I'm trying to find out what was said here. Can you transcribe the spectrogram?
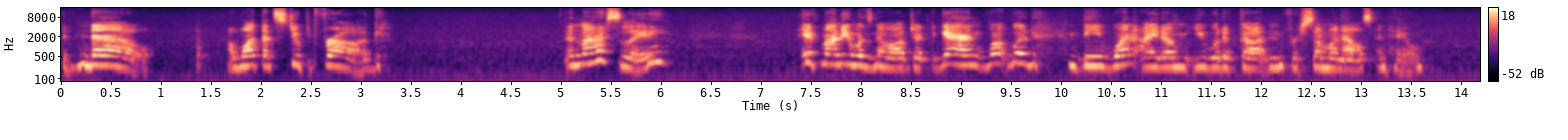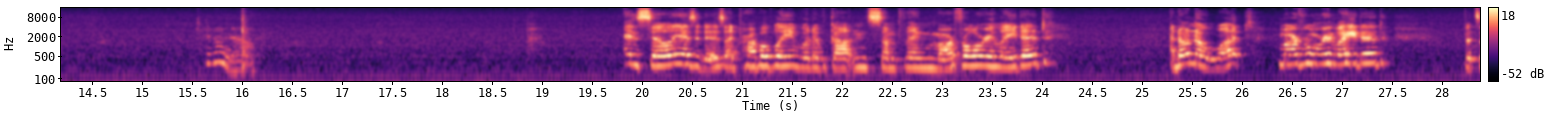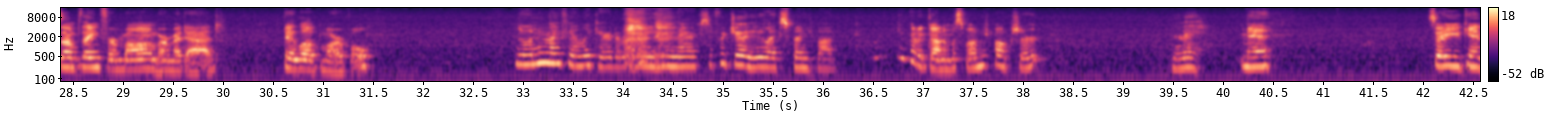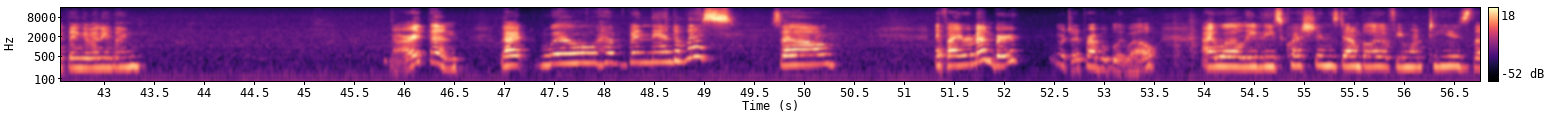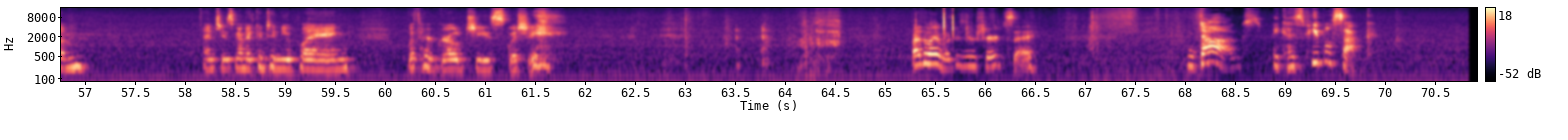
But no. I want that stupid frog. And lastly, if money was no object again, what would be one item you would have gotten for someone else and who? I don't know. As silly as it is, I probably would have gotten something Marvel related. I don't know what Marvel related, but something for mom or my dad. They love Marvel. No one in my family cared about anything there except for Joe who likes SpongeBob. You could have gotten him a SpongeBob shirt. Meh. Meh. So you can't think of anything? Alright then. That will have been the end of this. So, if I remember, which I probably will, I will leave these questions down below if you want to use them. And she's going to continue playing with her grilled cheese squishy. By the way, what does your shirt say? Dogs, because people suck.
